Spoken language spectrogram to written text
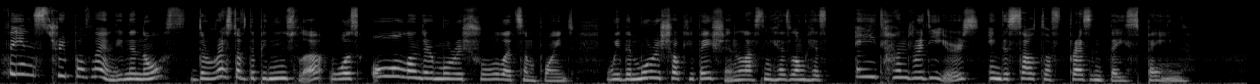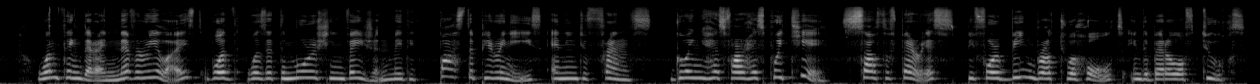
thin strip of land in the north, the rest of the peninsula was all under Moorish rule at some point, with the Moorish occupation lasting as long as 800 years in the south of present day Spain. One thing that I never realized was, was that the Moorish invasion made it past the Pyrenees and into France, going as far as Poitiers, south of Paris, before being brought to a halt in the Battle of Tours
